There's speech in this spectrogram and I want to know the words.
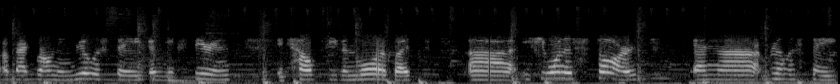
a background in real estate and the experience, it helps even more. But uh, if you want to start in uh, real estate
